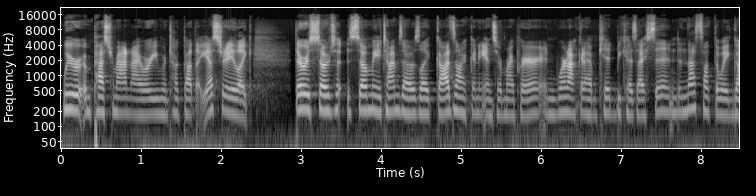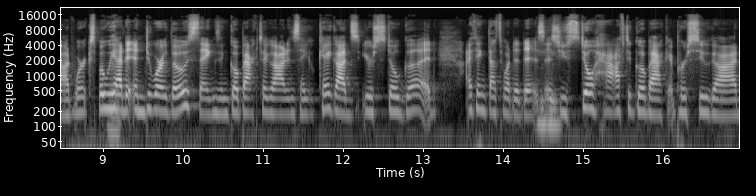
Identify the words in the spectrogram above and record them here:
we were Pastor Matt and I were even talking about that yesterday like there was so so many times I was like, God's not going to answer my prayer, and we're not going to have a kid because I sinned, and that's not the way God works. But we had to endure those things and go back to God and say, Okay, God's you're still good. I think that's what it is, Is mm-hmm. you still have to go back and pursue God,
